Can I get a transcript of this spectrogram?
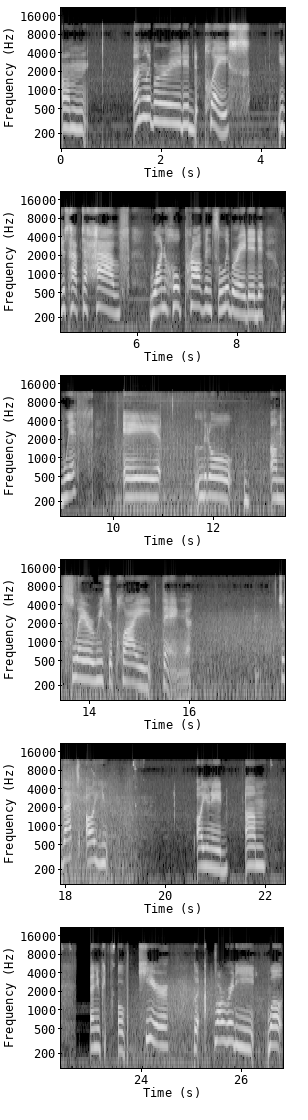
um unliberated place you just have to have one whole province liberated with a little um, flare resupply thing. So that's all you all you need. Um, then you can go over here, but I've already well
